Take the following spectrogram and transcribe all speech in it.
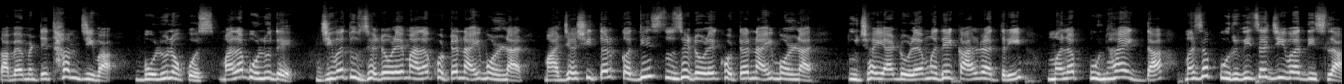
काव्या म्हणते थांब जीवा. बोलू नकोस. मला बोलू दे. जीव तुझे डोळे मला खोटं नाही बोलणार. माझ्याशी तर कधीच तुझे डोळे खोटं नाही बोलणार. तुझ्या या डोळ्यामध्ये काल रात्री मला पुन्हा एकदा माझा पूर्वीचा जीवा दिसला.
